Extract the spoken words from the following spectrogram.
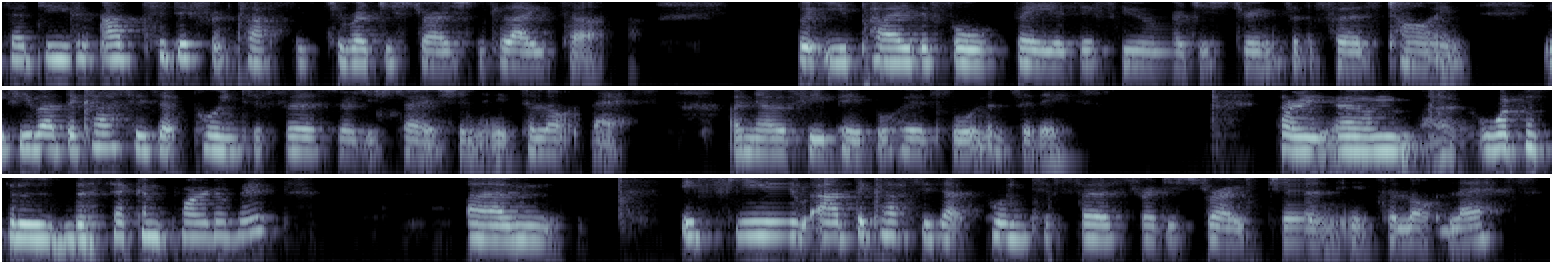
said you can add to different classes to registrations later, but you pay the full fee as if you were registering for the first time. If you add the classes at point of first registration, it's a lot less. I know a few people who have fallen for this. Sorry, um, uh, what was the, the second part of it? Um, if you add the classes at point of first registration, it's a lot less.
